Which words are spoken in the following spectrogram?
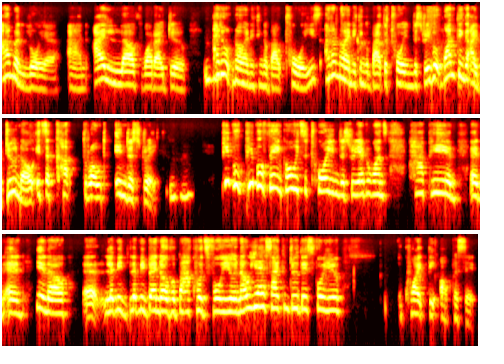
I'm a lawyer and I love what I do. Mm-hmm. I don't know anything about toys. I don't know anything about the toy industry, but one thing I do know, it's a cutthroat industry. Mm-hmm. People people think, oh, it's a toy industry. Everyone's happy and and and you know, uh, let me let me bend over backwards for you. And oh yes, I can do this for you. Quite the opposite.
